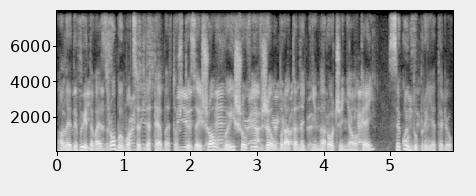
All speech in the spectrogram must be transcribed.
Але диви, давай зробимо це для тебе. Тож ти зайшов, вийшов і вже у брата на дні народження, окей? Секунду, приятелю.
